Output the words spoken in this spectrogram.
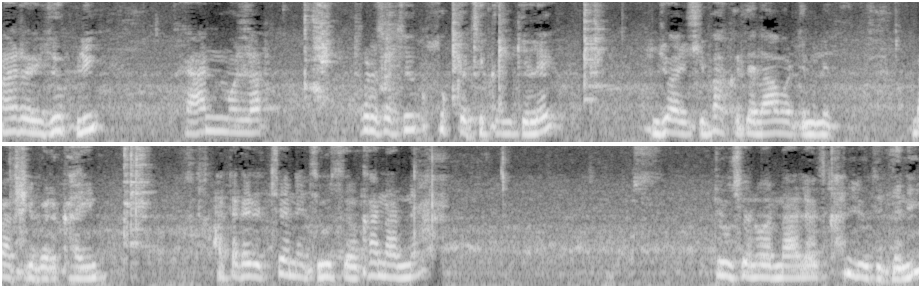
आरोही झोपली. हे मला थोडंसं चुक सुक्कं चिकन केलं आहे ज्वारीची भाकर त्याला आवडते म्हणजे भाकरी बरं खाईन. आता काही चण्याची उसळ खाणार नाही. ट्युशनवरनं आल्यावर खाल्ली होती त्याने.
